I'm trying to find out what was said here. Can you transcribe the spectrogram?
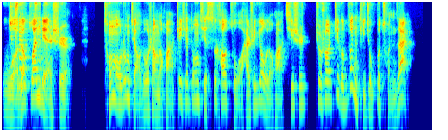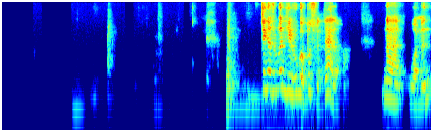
我的观点是，从某种角度上的话，这些东西思考左还是右的话，其实就是说这个问题就不存在。这个问题如果不存在的话，那我们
